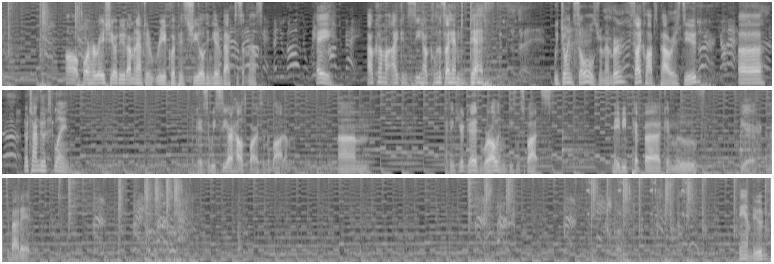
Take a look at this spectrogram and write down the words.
Oh, poor Horatio, dude. I'm gonna have to re-equip his shield and get him back to something else. Hey, how come I can see how close I am to death? We joined souls, remember? Cyclops powers, dude. Uh, no time to explain. Okay, so we see our health bars at the bottom. Um, I think you're good. We're all in decent spots. Maybe Pippa can move here, and that's about it. Damn, dude.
